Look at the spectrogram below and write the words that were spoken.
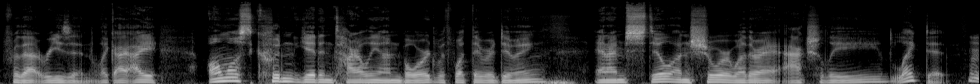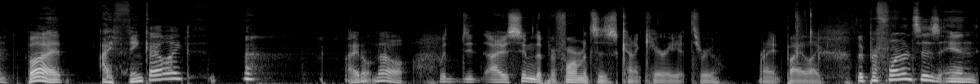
for that reason. Like I, I almost couldn't get entirely on board with what they were doing, and I'm still unsure whether I actually liked it. But I think I liked it. I don't know. Would did, I assume the performances kind of carry it through, right? By like, The performances in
